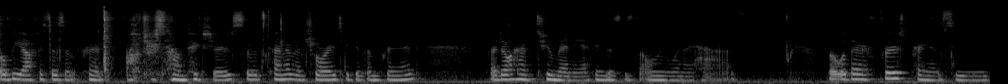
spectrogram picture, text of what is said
OB office doesn't print ultrasound pictures, so it's kind of a chore to get them printed. So I don't have too many. I think this is the only one I have. But with our first pregnancy,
